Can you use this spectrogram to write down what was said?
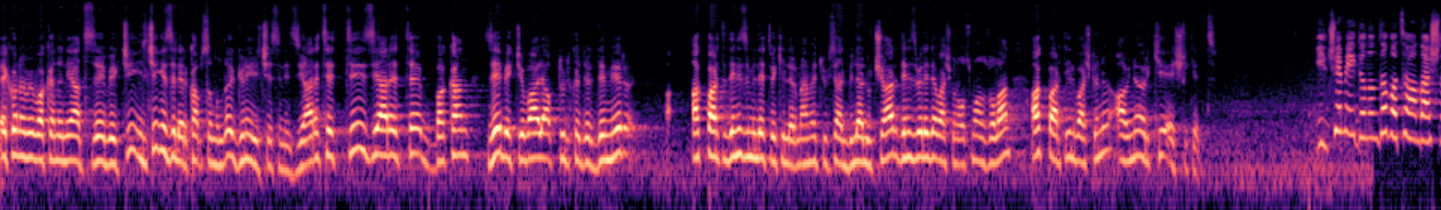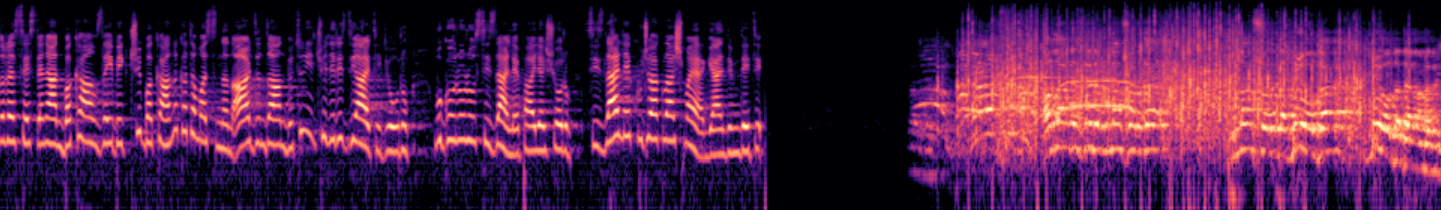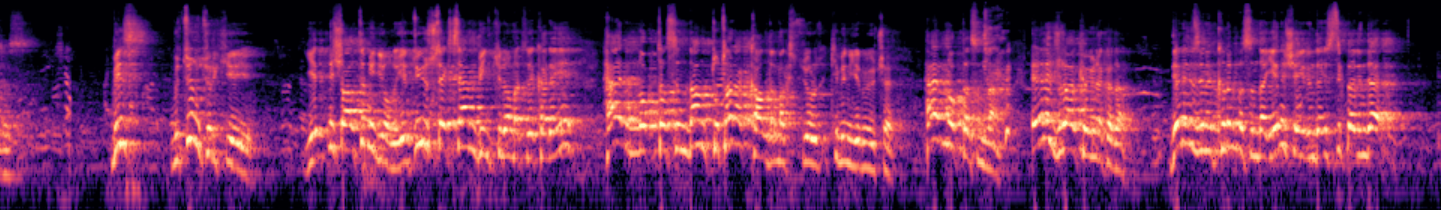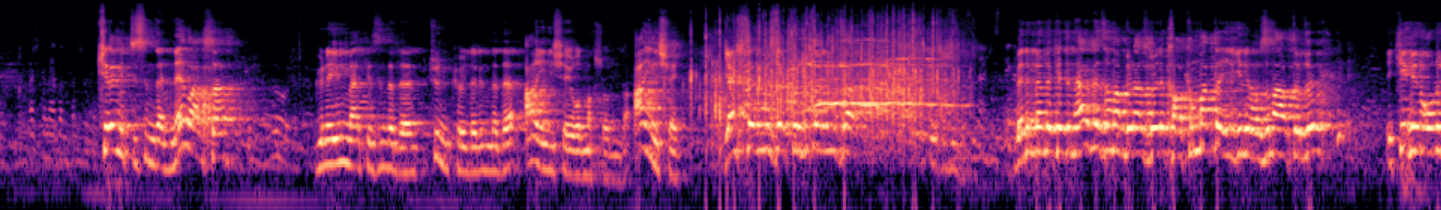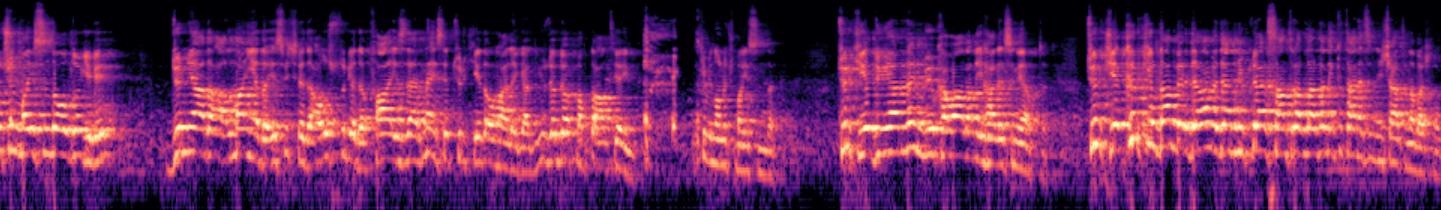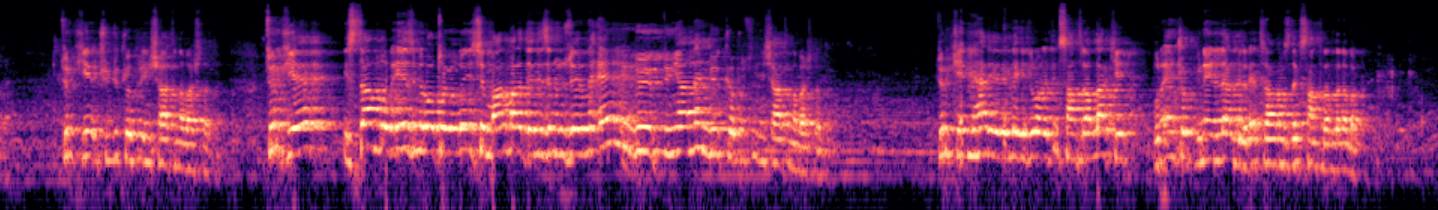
Ekonomi Bakanı Nihat Zeybekçi ilçe gezileri kapsamında Güney ilçesini ziyaret etti. Ziyarette Bakan Zeybekçi, Vali Abdülkadir Demir, AK Parti Denizli Milletvekilleri Mehmet Yüksel, Bilal Uçar, Deniz Belediye Başkanı Osman Zolan, AK Parti İl Başkanı Avni Örki eşlik etti. İlçe meydanında vatandaşlara seslenen Bakan Zeybekçi, bakanlık atamasının ardından bütün ilçeleri ziyaret ediyorum. Bu gururu sizlerle paylaşıyorum. Sizlerle kucaklaşmaya geldim dedi. Allah'ın izniyle bundan sonra da bundan sonra da bu yolda bu yolda devam edeceğiz. Biz bütün Türkiye'yi 76 milyonu 780 bin kilometre kareyi her noktasından tutarak kaldırmak istiyoruz 2023'e. Her noktasından. En ücra köyüne kadar. Denizli'nin Kınıklısı'nda, Yenişehir'inde, İstiklal'inde, Kiremitçisi'nde ne varsa Güney'in merkezinde de, bütün köylerinde de aynı şey olmak zorunda. Aynı şey. Gençlerimizle, çocuklarımızla benim memleketim her ne zaman biraz böyle kalkınmakla ilgili hızını arttırdı. 2013'ün Mayıs'ında olduğu gibi dünyada, Almanya'da, İsviçre'de, Avusturya'da faizler neyse Türkiye'de o hale geldi. %4.6'ya indi. 2013 Mayıs'ında. Türkiye dünyanın en büyük havaalanı ihalesini yaptı. Türkiye 40 yıldan beri devam eden nükleer santrallardan iki tanesinin inşaatına başladı. Türkiye üçüncü köprü inşaatına başladı. Türkiye İstanbul-İzmir otoyolu için Marmara Denizi'nin üzerine en büyük, dünyanın en büyük köprüsünün inşaatına başladı. Türkiye'nin her yerinde hidroelektrik santrallar ki bunu en çok Güneyliler bilir. Etrafımızdaki santrallere bak.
